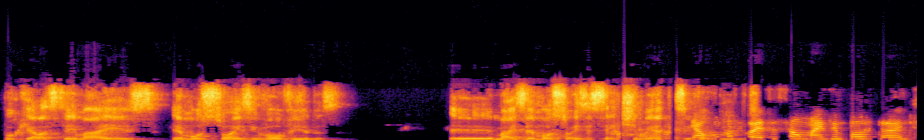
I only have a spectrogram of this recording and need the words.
porque elas têm mais emoções envolvidas. É, mais emoções e sentimentos E algumas envolvidos. coisas são mais importantes.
